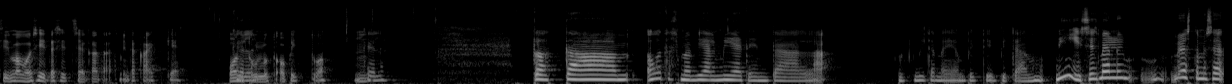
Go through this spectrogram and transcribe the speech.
siis mä voin siitä sitten sekata, että mitä kaikkea on Kyllä. tullut opittua. Mm. Kyllä. Tota, ootas mä vielä mietin täällä, mitä meidän piti pitää. Niin, siis meillä oli myös tämmöisiä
